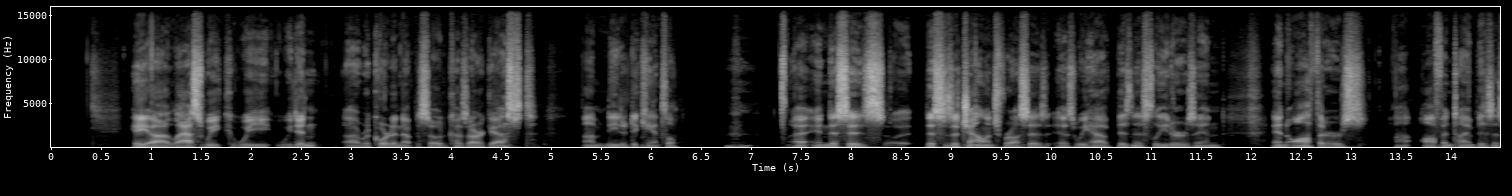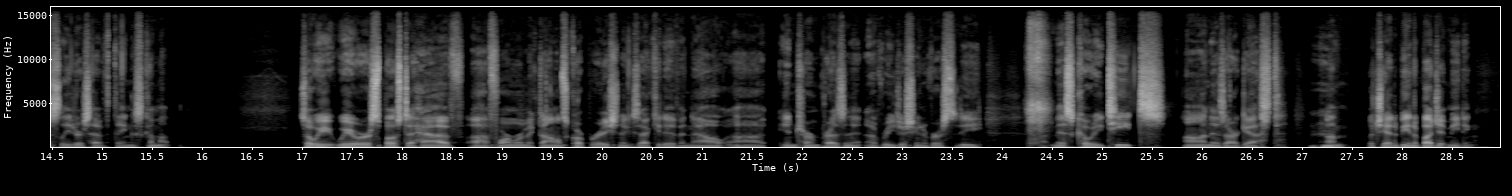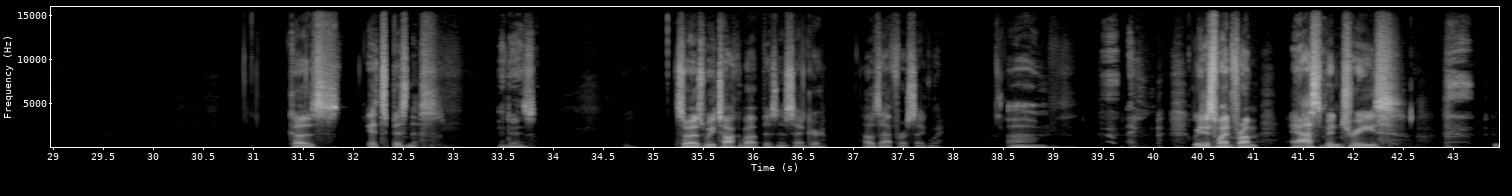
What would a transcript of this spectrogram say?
Hey, uh, last week we we didn't uh, record an episode because our guest um, needed to cancel. Mm-hmm. Uh, and this is uh, this is a challenge for us as as we have business leaders and and authors. Uh, oftentimes, business leaders have things come up. So we, we were supposed to have a former McDonald's Corporation executive and now uh, interim president of Regis University, uh, Miss Cody Teets, on as our guest. Mm-hmm. Um, but she had to be in a budget meeting because it's business. It is. Yeah. So as we talk about business, Edgar, how's that for a segue? Um, we just went from aspen trees.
